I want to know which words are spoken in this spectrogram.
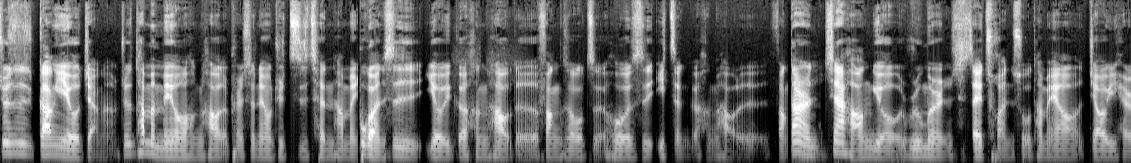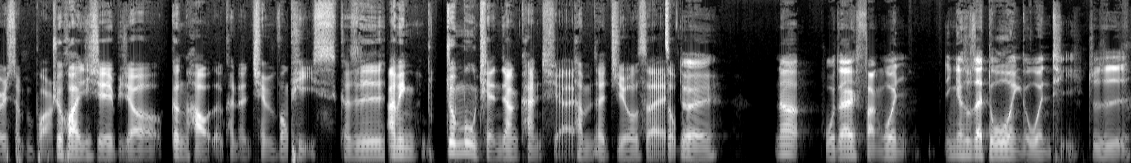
就是刚也有讲啊，就是他们没有很好的 personnel 去支撑他们，不管是有一个很好的防守者，或者是一整个很好的防。当然，现在好像有 rumors 在传说他们要交易 Harrison Barnes 去换一些比较更好的可能前锋 piece。可是，I mean，就目前这样看起来，他们在季后赛走。对，那我再反问，应该说再多问一个问题，就是。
